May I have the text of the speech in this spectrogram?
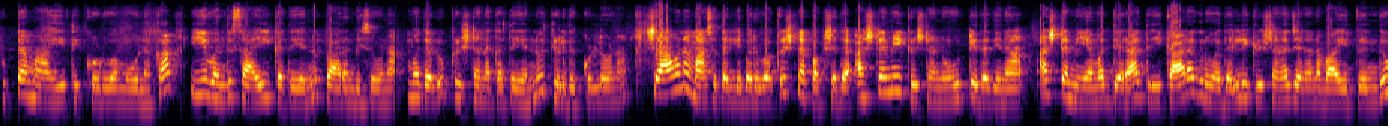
ಪುಟ್ಟ ಮಾಹಿತಿ ಕೊಡುವ ಮೂಲಕ ಈ ಒಂದು ಸಾಯಿ ಕಥೆಯನ್ನು ಪ್ರಾರಂಭಿಸೋಣ. ಮೊದಲು ಕೃಷ್ಣನ ಕಥೆಯನ್ನು ತಿಳಿದುಕೊಳ್ಳೋಣ. ಶ್ರಾವಣ ಮಾಸದಲ್ಲಿ ಬರುವ ಕೃಷ್ಣ ಪಕ್ಷದ ಅಷ್ಟಮಿ ಕೃಷ್ಣನು ಹುಟ್ಟಿದ ದಿನ. ಅಷ್ಟಮಿಯ ಮಧ್ಯರಾತ್ರಿ ಕಾರಾಗೃಹದಲ್ಲಿ ಕೃಷ್ಣನ ಜನನವಾಯಿತು ಎಂದು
